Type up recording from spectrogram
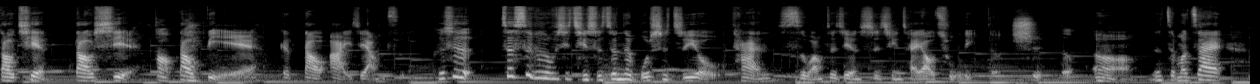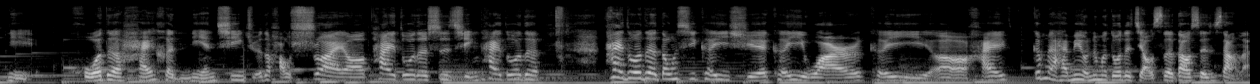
道歉、道谢、道道别跟道爱这样子。可是这四个东西其实真的不是只有谈死亡这件事情才要处理的。是的，嗯，那怎么在你活得还很年轻，觉得好帅哦，太多的事情，太多的。太多的东西可以学，可以玩，可以呃，还根本还没有那么多的角色到身上来。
